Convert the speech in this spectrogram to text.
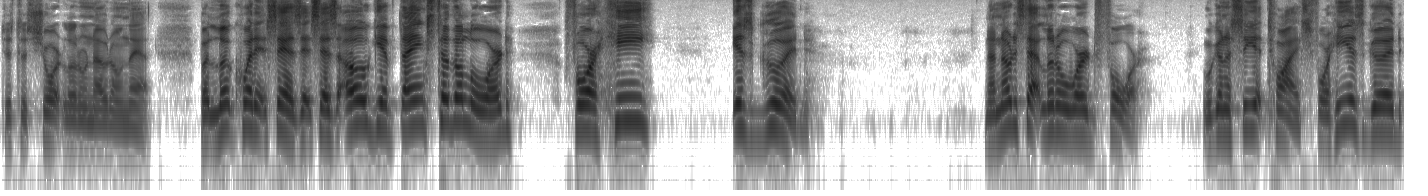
Just a short little note on that. But look what it says it says, Oh, give thanks to the Lord, for he is good. Now, notice that little word for. We're going to see it twice. For he is good,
